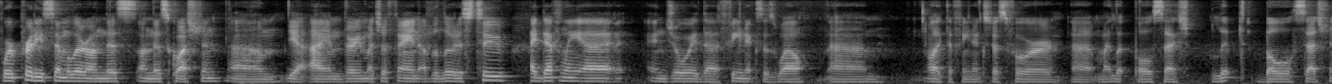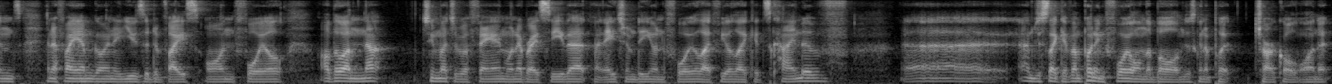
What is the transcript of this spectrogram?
we're pretty similar on this on this question. Um, yeah, I am very much a fan of the Lotus too. I definitely uh, enjoy the Phoenix as well. Um, I like the Phoenix just for uh, my lip bowl sesh- lipped bowl sessions, and if I am going to use a device on foil, although I'm not too much of a fan whenever I see that an HMD on foil, I feel like it's kind of uh, I'm just like if I'm putting foil on the bowl, I'm just gonna put charcoal on it.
